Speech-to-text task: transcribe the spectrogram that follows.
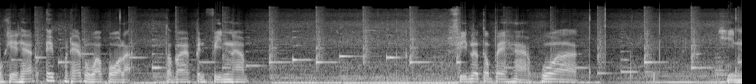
โอเคแทสเอ้ยพอแทสผมว่าพอละต่อไปเป็นฟินนะครับ ฟิตเราต้องไปหาพวกหิน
